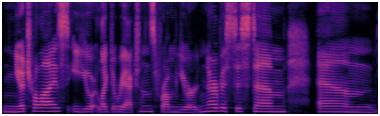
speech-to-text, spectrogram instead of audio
neutralize your like the reactions from your nervous system and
